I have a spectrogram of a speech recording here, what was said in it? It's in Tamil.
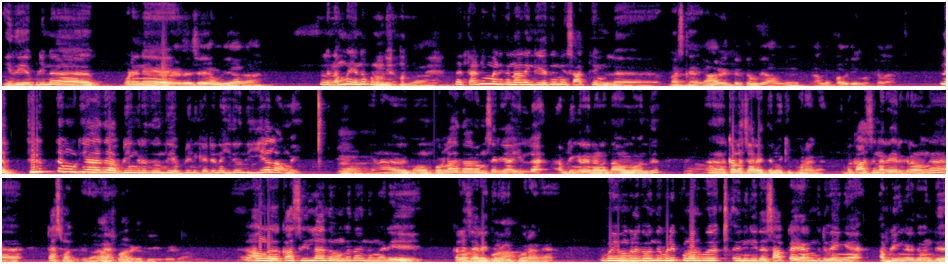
இது எப்படின்னா உடனே எதுவும் செய்ய முடியாதா இல்லை நம்ம என்ன பண்ண முடியும்? இல்லை. தனி மனிதனால இங்கே எதுவுமே சாத்தியம் இல்லை பாஸ்கர். யாரையும் திருத்த முடியாது அந்த அந்த பகுதி மக்களை. இல்லை திருத்த முடியாது அப்படிங்கிறது வந்து எப்படின்னு கேட்டேன்னா இது வந்து இயலாமை. ஏன்னா இப்போ பொருளாதாரம் சரியா இல்லை அப்படிங்கிறதுனால தான் அவங்க வந்து அஹ், கள்ளச்சாராயத்தை நோக்கி போகிறாங்க இப்போ காசு நிறைய இருக்கிறவங்க டாஸ்மாக் போயிடுவாங்க. அவங்க காசு இல்லாதவங்க தான் இந்த மாதிரி கள்ளச்சாராயத்தை நோக்கி போகிறாங்க இப்போ இவங்களுக்கு வந்து விழிப்புணர்வு நீங்கள் இதை சாப்பிட்டா இறந்துடுவீங்க அப்படிங்கிறது வந்து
